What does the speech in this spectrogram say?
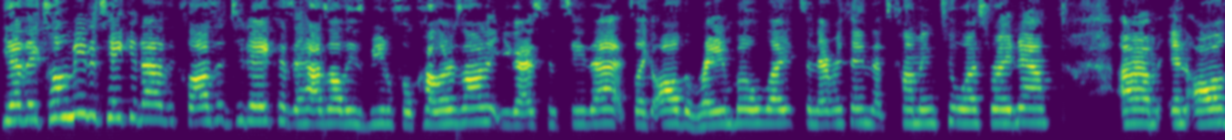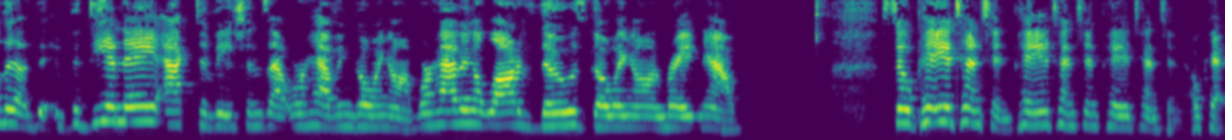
Yeah, they told me to take it out of the closet today because it has all these beautiful colors on it. You guys can see that. It's like all the rainbow lights and everything that's coming to us right now. Um, and all the, the, the DNA activations that we're having going on. We're having a lot of those going on right now. So pay attention, pay attention, pay attention. Okay.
